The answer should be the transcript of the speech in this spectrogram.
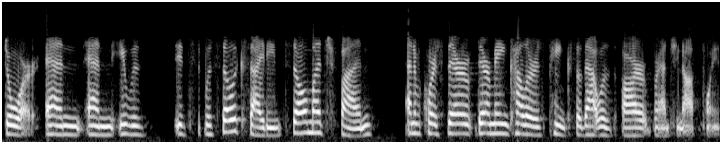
store, and and it was it was so exciting, so much fun, and of course their their main color is pink, so that was our branching off point.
